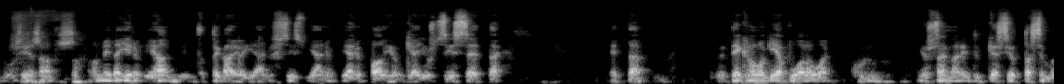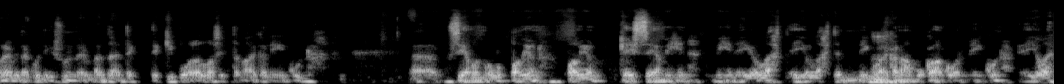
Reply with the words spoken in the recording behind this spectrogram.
vuosien saatossa. On niitä hir- ihan, totta kai on jäänyt, siis jäänyt, jäänyt paljonkin. Ja just siis se, että, että teknologiapuolella, kun jossain määrin tykkää sijoittaa semmoinen, mitä kuitenkin sun ymmärtää te- tekipuolella sitten aika niin kuin, ää, siellä on ollut paljon, paljon keissejä, mihin, mihin ei, ole lähtenyt, ei ole lähtenyt niin kuin mm. aikanaan mukaan, kun on, niin kuin, ei ole,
